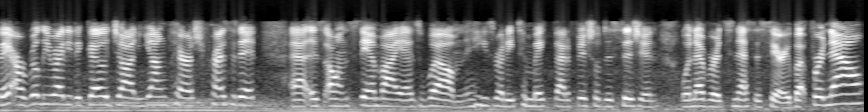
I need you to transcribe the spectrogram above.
they are really ready to go. John Young, parish president, uh, is on standby as well. And he's ready to make that official decision whenever it's necessary. But for now,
